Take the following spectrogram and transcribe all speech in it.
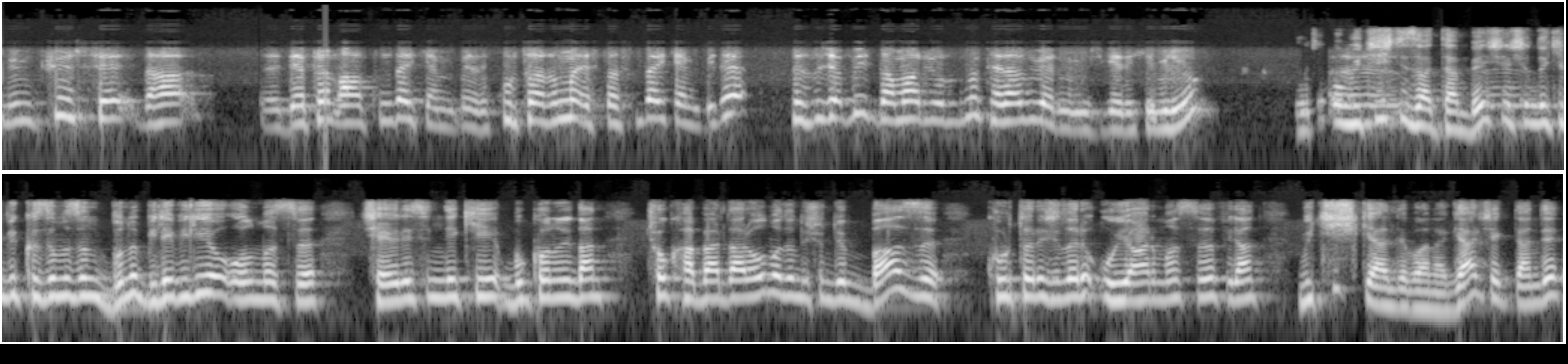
mümkünse daha e, deprem altındayken böyle kurtarılma esnasındayken bile hızlıca bir damar yolundan tedavi vermemiz gerekebiliyor. O müthişti zaten. 5 yaşındaki bir kızımızın bunu bilebiliyor olması, çevresindeki bu konudan çok haberdar olmadığını düşündüğüm bazı kurtarıcıları uyarması falan müthiş geldi bana. Gerçekten de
